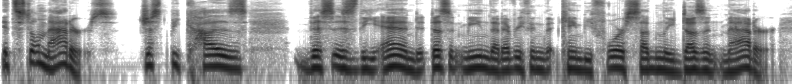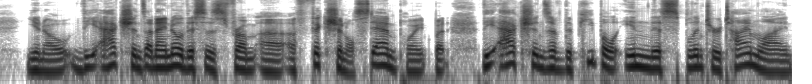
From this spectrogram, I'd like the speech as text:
it still matters. Just because this is the end, it doesn't mean that everything that came before suddenly doesn't matter you know the actions and i know this is from a, a, fictional standpoint but the actions of the people in this splinter timeline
